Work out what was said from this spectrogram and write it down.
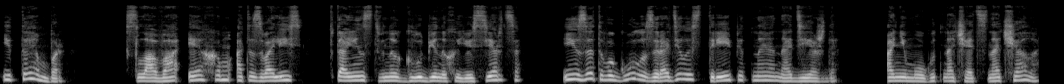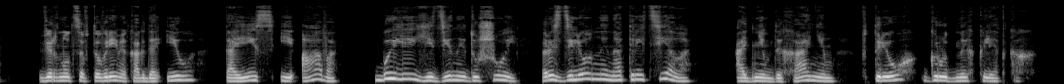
и тембр, Слова эхом отозвались в таинственных глубинах ее сердца, и из этого гула зародилась трепетная надежда. Они могут начать сначала, вернуться в то время, когда Ио, Таис и Ава были единой душой, разделенной на три тела, одним дыханием в трех грудных клетках.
